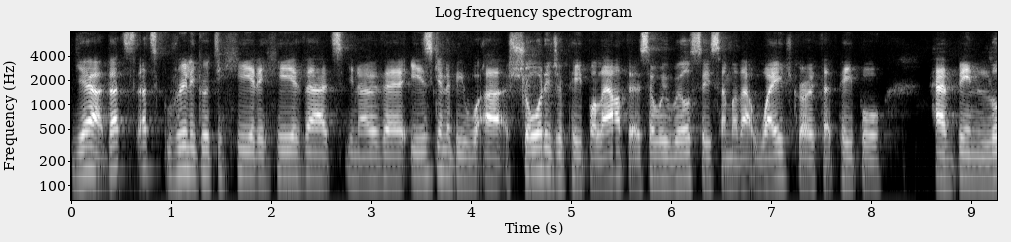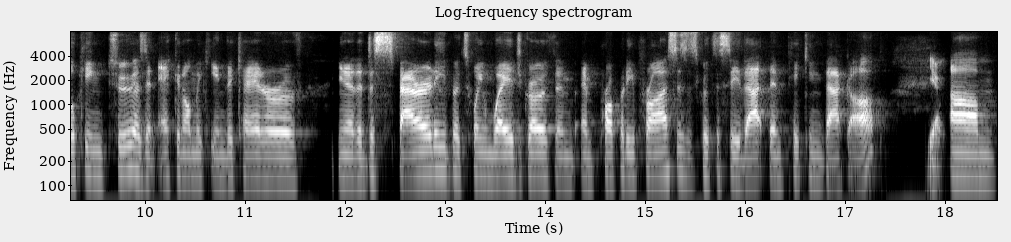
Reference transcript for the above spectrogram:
Yeah, that's that's really good to hear. To hear that you know there is going to be uh, a shortage of people out there, so we will see some of that wage growth that people have been looking to as an economic indicator of you know the disparity between wage growth and, and property prices. It's good to see that then picking back up. Yeah. Um,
